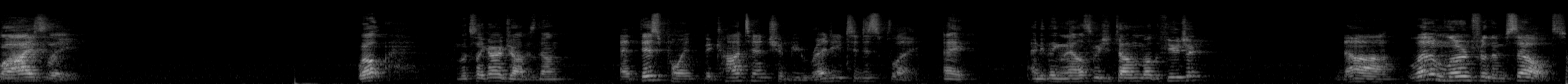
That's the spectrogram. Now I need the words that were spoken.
Wisely. Well, looks like our job is done. At this point, the content should be ready to display. Hey, anything else we should tell them about the future? Nah, let them learn for themselves.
